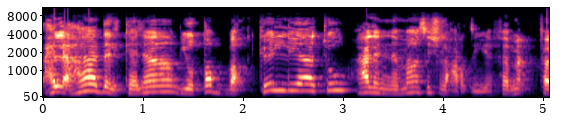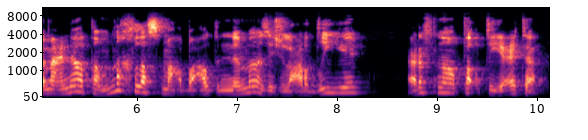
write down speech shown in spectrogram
هلا هذا الكلام يطبق كلياته على النماذج العرضية فمع فمعناته بنخلص مع بعض النماذج العرضية عرفنا تقطيعتها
